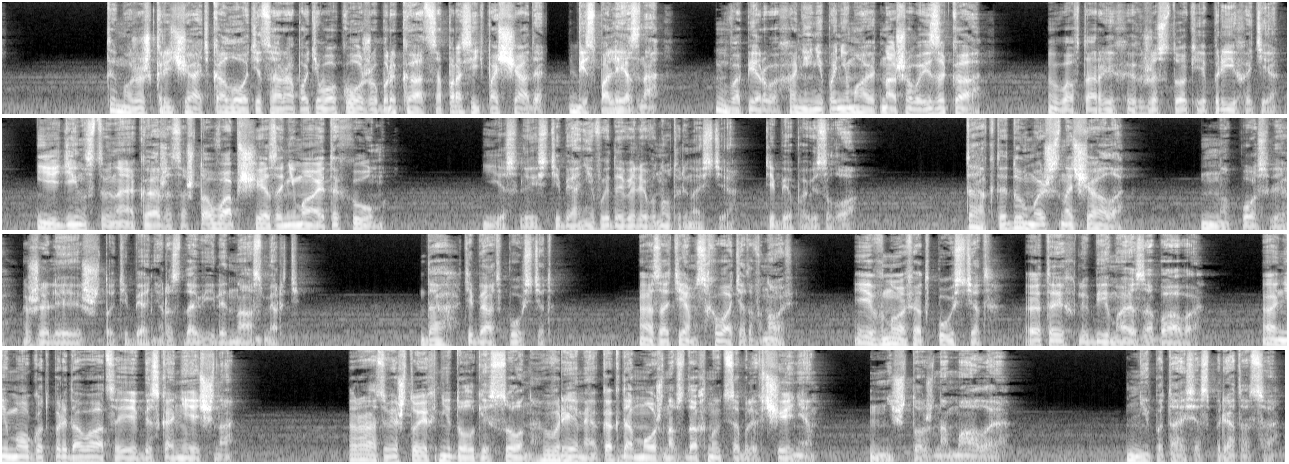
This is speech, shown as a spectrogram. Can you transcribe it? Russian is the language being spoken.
Ты можешь кричать, колоть и царапать его кожу, брыкаться, просить пощады. Бесполезно. Во-первых, они не понимают нашего языка. Во-вторых, их жестокие прихоти. Единственное, кажется, что вообще занимает их ум. Если из тебя не выдавили внутренности, тебе повезло. Так ты думаешь сначала – но после жалеешь, что тебя не раздавили насмерть. Да, тебя отпустят, а затем схватят вновь. И вновь отпустят. Это их любимая забава. Они могут предаваться ей бесконечно. Разве что их недолгий сон, время, когда можно вздохнуть с облегчением. Ничтожно малое. Не пытайся спрятаться.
